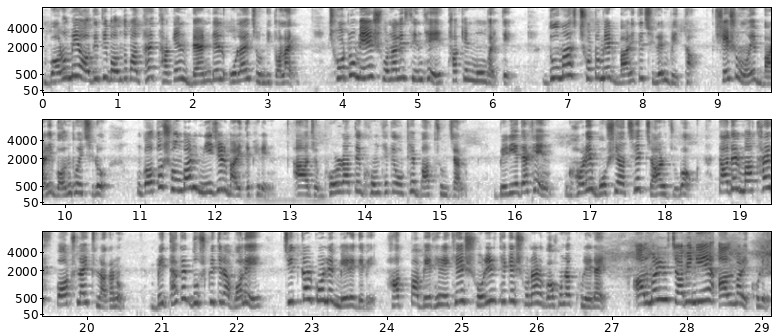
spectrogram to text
বড় মেয়ে অদিতি বন্দ্যোপাধ্যায় থাকেন ব্যান্ডেল ওলাই চণ্ডীতলায়। ছোট মেয়ে সোনালী সিন্ধে থাকেন মুম্বাইতে। দু মাস ছোট মেয়ের বাড়িতে ছিলেন বৃদ্ধা। সে সময় বাড়ি বন্ধই ছিল গত সোমবার নিজের বাড়িতে ফেরেন। আজ ভোর রাতে ঘুম থেকে উঠে বাথরুম যান। বেরিয়ে দেখেন, ঘরে বসে আছে চার যুবক। তাদের মাথায় স্পটলাইট লাগানো। বৃদ্ধাকে দুষ্কৃতীরা বলে, চিৎকার করলে মেরে দেবে। হাত পা বেঁধে রেখে শরীর থেকে সোনার গহনা খুলে নেয়। আলমারির চাবি নিয়ে আলমারি খোলে।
